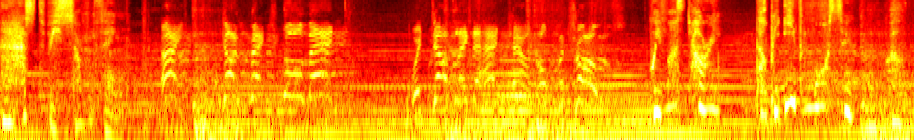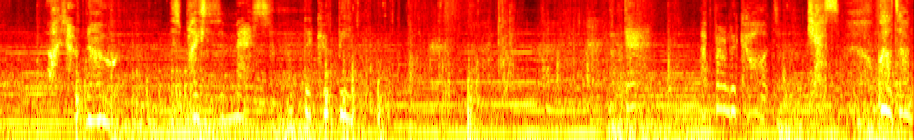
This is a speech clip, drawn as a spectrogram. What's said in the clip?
There has to be something. Hey, go fetch more men! We're doubling the head count on patrols! We must hurry. There'll be even more soon. Well, I don't know. This place is a mess. There could be. There! I found a cart. Yes, well done.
